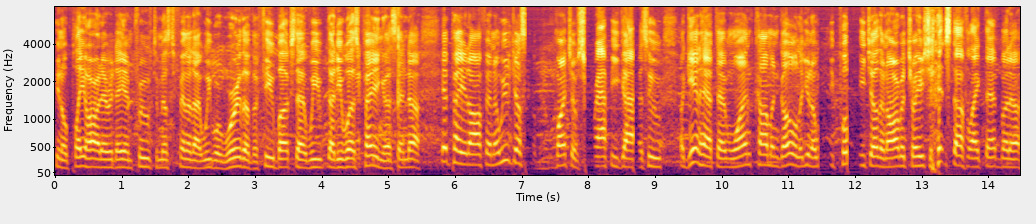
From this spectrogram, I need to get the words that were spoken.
you know, play hard every day and prove to Mr. Finley that we were worth of the few bucks that we that he was paying us, and uh, it paid off. And uh, we were just a bunch of scrappy guys who, again, had that one common goal. You know, we put each other in arbitration and stuff like that. But uh,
